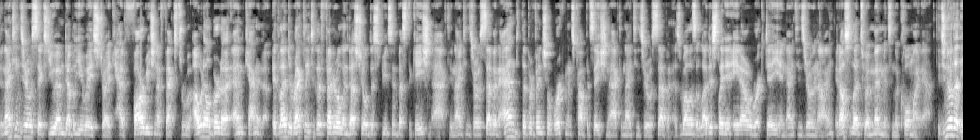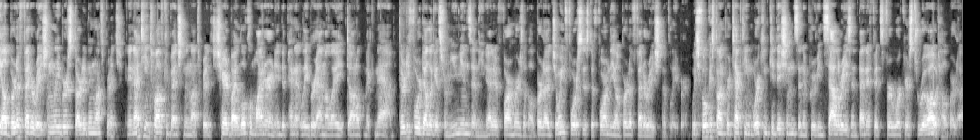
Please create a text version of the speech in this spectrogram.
The 1906 UMWA strike had far-reaching effects throughout Alberta and Canada. It led directly to the Federal Industrial Disputes Investigation Act in 1907 and the Provincial Workmen's Compensation Act in 1907, as well as a legislated 8-hour workday in 1909. It also led to amendments in the Coal Mine Act. Did you know that the Alberta Federation Labour started in Lethbridge? In a 1912 convention in Lethbridge, chaired by local miner and independent Labour MLA Donald McNabb, 34 delegates from unions and the United Farmers of Alberta joined forces to form the Alberta Federation of Labour, which focused on protecting working conditions and improving salaries and benefits for workers throughout Alberta.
